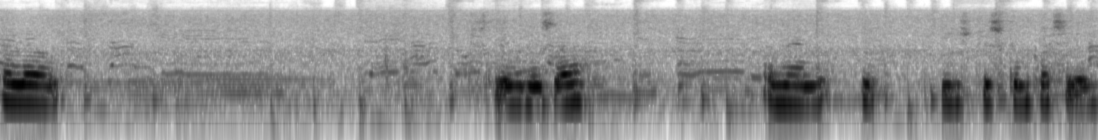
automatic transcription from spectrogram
hello. Just leave this there and then it's just compressing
